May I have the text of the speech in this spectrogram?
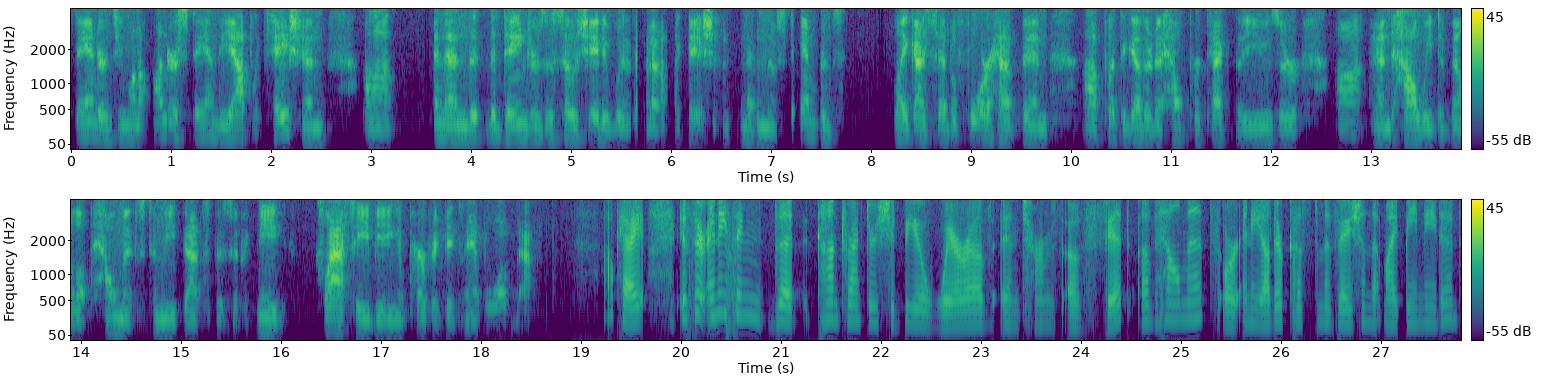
standards, you want to understand the application uh, and then the, the dangers associated with that application. And then the standards, like I said before, have been uh, put together to help protect the user uh, and how we develop helmets to meet that specific need. Class E being a perfect example of that. Okay. Is there anything that contractors should be aware of in terms of fit of helmets or any other customization that might be needed?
